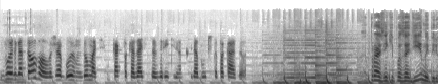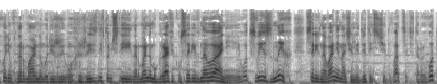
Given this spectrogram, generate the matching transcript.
Будет готово, уже будем думать, как показать это зрителям, когда будет что показывать праздники позади, мы переходим к нормальному режиму жизни, в том числе и нормальному графику соревнований. И вот с выездных соревнований начали 2022 год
